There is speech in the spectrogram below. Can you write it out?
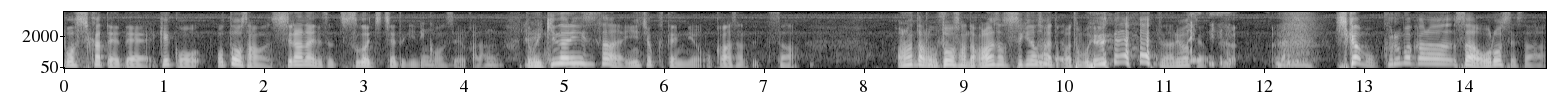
母子家庭で結構お父さんは知らないんですよ。すごいちっちゃい時に離婚してるから、うん。でもいきなりさ飲食店にお母さんって言ってさ「あなたのお父さんだから挨拶してきなさい」とか言われても「えー!」ってなりますよ。しかも車からさ降ろしてさ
